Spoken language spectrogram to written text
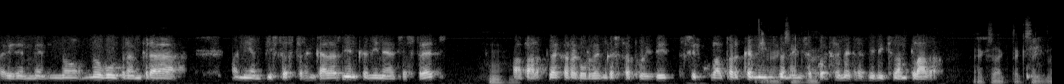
evidentment no, no voldrà entrar ni en pistes trencades ni en caminets estrets, mm -hmm. a part que recordem que està prohibit circular per camins exacte. de menys de 4 metres i mig d'amplada. Exacte, exacte.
